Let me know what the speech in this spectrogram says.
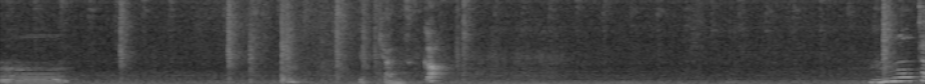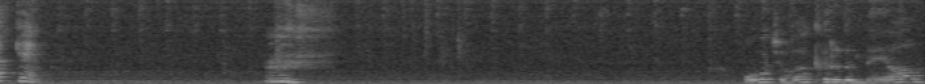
음. 이렇게 앉을까? 음, 착해. 음. 오, 좋아. 그러는데요.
